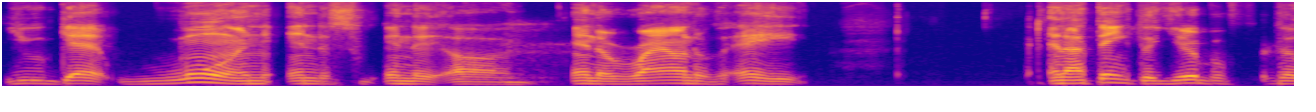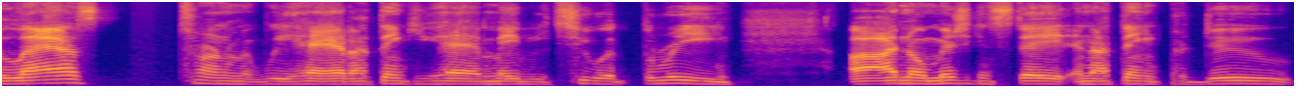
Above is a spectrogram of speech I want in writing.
You get one in the in the uh, in the round of eight, and I think the year before the last tournament we had, I think you had maybe two or three. I know Michigan State and I think Purdue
